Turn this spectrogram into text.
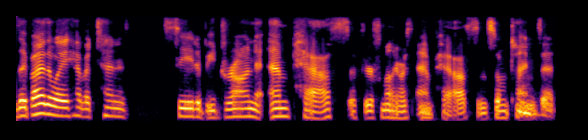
they, by the way, have a tendency to be drawn to empaths, if you're familiar with empaths, and sometimes mm-hmm. it,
